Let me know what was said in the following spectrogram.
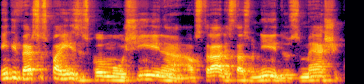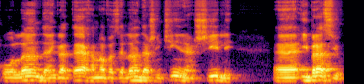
em diversos países, como China, Austrália, Estados Unidos, México, Holanda, Inglaterra, Nova Zelândia, Argentina, Chile é, e Brasil.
